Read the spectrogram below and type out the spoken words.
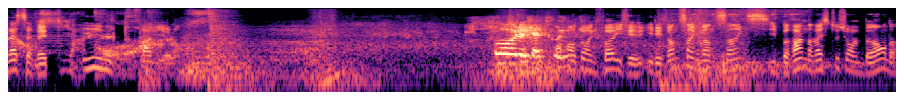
Là, ça va être ultra violent. Oh, le. Encore une fois, il, fait, il est 25-25. Si Bran reste sur le board,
